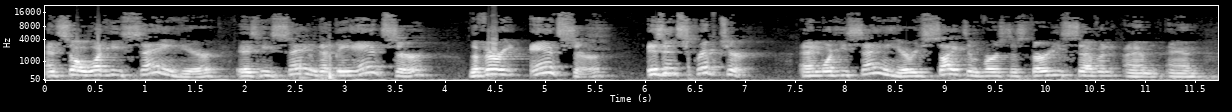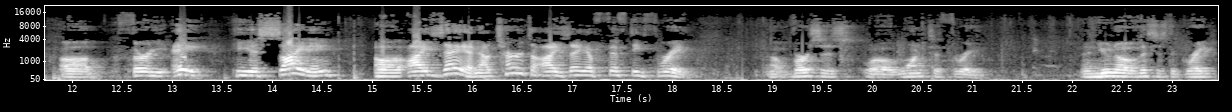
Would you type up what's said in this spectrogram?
And so what he's saying here is he's saying that the answer, the very answer is in Scripture. And what he's saying here, he cites in verses 37 and, and uh, 38, he is citing uh, Isaiah. Now turn to Isaiah 53, uh, verses uh, 1 to 3. And you know this is the great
